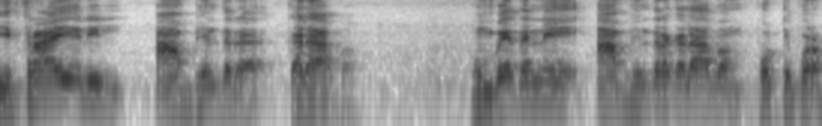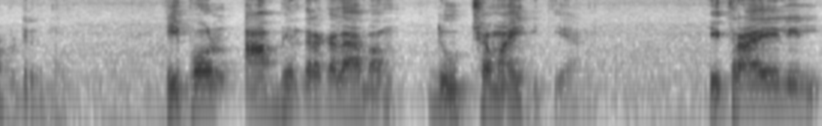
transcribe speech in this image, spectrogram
ഇസ്രായേലിൽ ആഭ്യന്തര കലാപം. മുമ്പേ തന്നെ ആഭ്യന്തര കലാപം പൊട്ടിപ്പുറപ്പെട്ടിരുന്നു. ഇപ്പോൾ ആഭ്യന്തര കലാപം രൂക്ഷമായിരിക്കുകയാണ്. ഇസ്രായേലിൽ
